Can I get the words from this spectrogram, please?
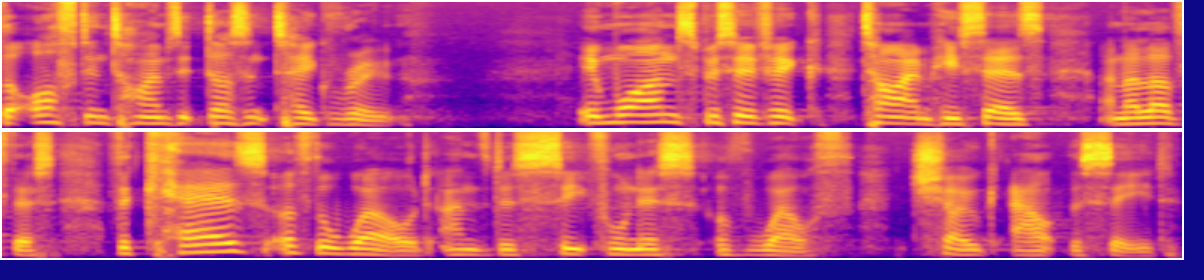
that oftentimes it doesn't take root. In one specific time, he says, and I love this the cares of the world and the deceitfulness of wealth choke out the seed.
